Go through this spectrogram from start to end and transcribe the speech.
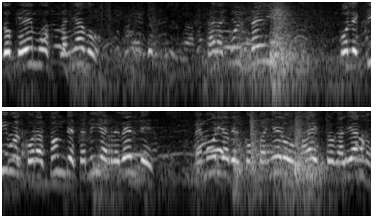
lo que hemos planeado. Caracol 6, colectivo El Corazón de Semillas Rebeldes, memoria del compañero maestro Galeano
